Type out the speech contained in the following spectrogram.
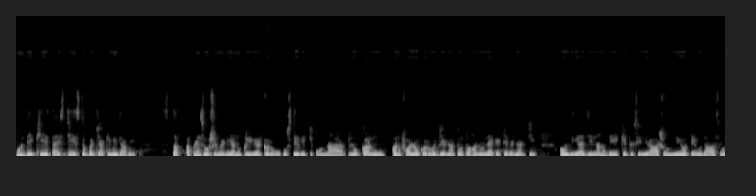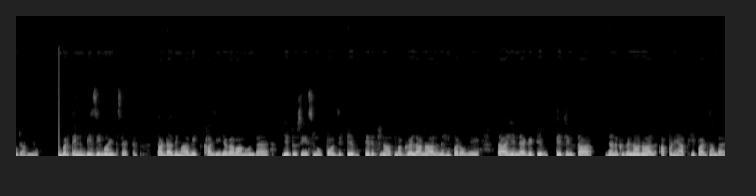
ਹੁਣ ਦੇਖੀਏ ਤਾਂ ਇਸ ਚੀਜ਼ ਤੋਂ ਬਚਿਆ ਕਿਵੇਂ ਜਾਵੇ। ਸਭ ਆਪਣੇ ਸੋਸ਼ਲ ਮੀਡੀਆ ਨੂੰ ਕਲੀਅਰ ਕਰੋ ਉਸ ਦੇ ਵਿੱਚ ਉਹਨਾਂ ਲੋਕਾਂ ਨੂੰ ਅਨਫੋਲੋ ਕਰੋ, ਜਿਹਨਾਂ ਤੋਂ ਤੁਹਾਨੂੰ ਨੈਗੇਟਿਵ ਐਨਰਜੀ ਆਉਂਦੀ ਹੈ ਜਿਨ੍ਹਾਂ ਨੂੰ ਦੇਖ ਕੇ ਤੁਸੀਂ ਨਿਰਾਸ਼ ਹੁੰਦੇ ਹੋ ਤੇ ਉਦਾਸ ਹੋ ਜਾਂਦੇ ਹੋ। ਨੰਬਰ 3 ਬਿਜ਼ੀ ਮਾਈਂਡ ਮਾਈਂਡਸੈਟ ਸਾਡਾ ਦਿਮਾਗ ਇੱਕ ਖਾਲੀ ਜਗ੍ਹਾ ਵਾਂਗ ਹੁੰਦਾ ਹੈ। ਜੇ ਤੁਸੀਂ ਇਸ ਨੂੰ ਪੋਜ਼ਿਟਿਵ ਤੇ ਰਚਨਾਤਮਕ ਗੱਲਾਂ ਨਾਲ ਨਹੀਂ ਭਰੋਗੇ, ਤਾਂ ਇਹ ਨੈਗੇਟਿਵ ਤੇ ਚਿੰਤਾਜਨਕ ਗੱਲਾਂ ਨਾਲ ਆਪਣੇ ਆਪ ਹੀ ਭਰ ਜਾਂਦਾ ਹੈ।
